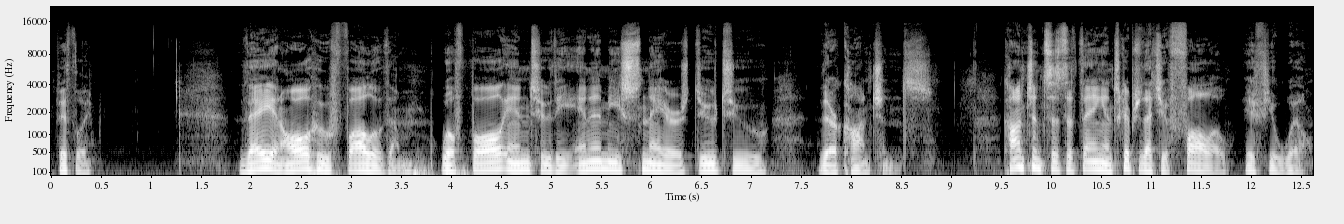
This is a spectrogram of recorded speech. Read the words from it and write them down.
Fifthly, they and all who follow them will fall into the enemy's snares due to their conscience. Conscience is the thing in Scripture that you follow, if you will.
